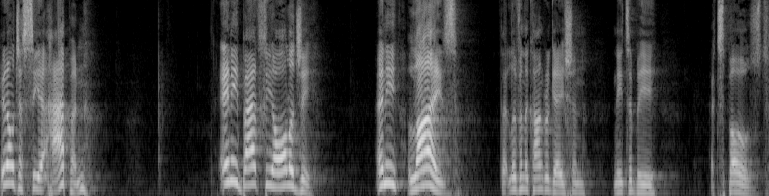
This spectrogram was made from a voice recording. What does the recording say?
You don't just see it happen. Any bad theology, any lies that live in the congregation need to be exposed.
